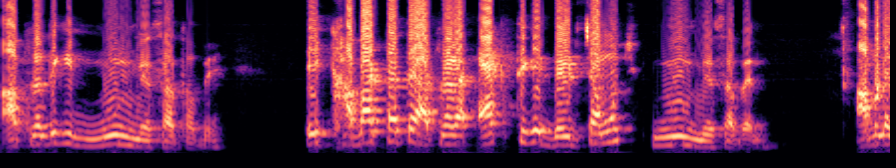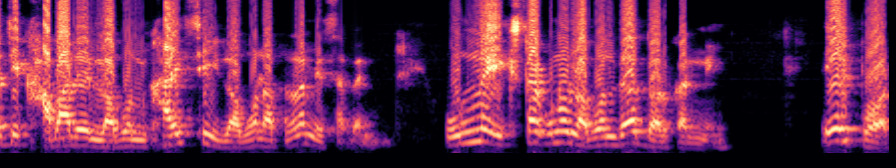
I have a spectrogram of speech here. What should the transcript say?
আপনাদেরকে নুন মেশাতে হবে। এই খাবারটাতে আপনারা এক থেকে দেড় চামচ নুন মেশাবেন। আমরা যে খাবারের লবণ খাই, সেই লবণ আপনারা মেশাবেন। অন্য এক্সট্রা কোনো লবণ দেওয়ার দরকার নেই। এরপর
